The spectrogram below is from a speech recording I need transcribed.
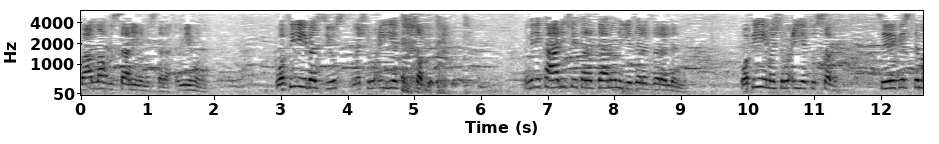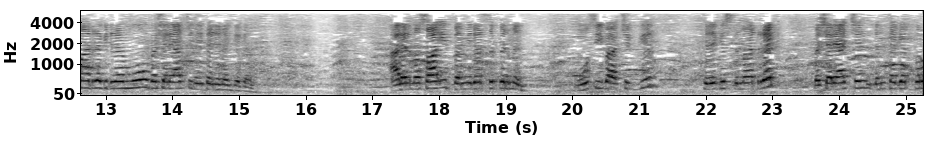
በአላህ ውሳኔ ነው የሚስተላ የሚሆነው። ወፊህ በዚህ ውስጥ መሽሩዕየት ሰብር እንግዲህ ከሀዲሱ የተረዳነውን እየዘረዘረልን ነው። ወፊህ መሽሩዕየቱ ሰብር ትዕግስት ማድረግ ደግሞ በሸሪያችን የተደነገገ ነው። አለል መሳኢብ በሚደርስብን ምን ሙሲባ ችግር ትዕግስት ማድረግ በሸሪያችን ልንተገብሮ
